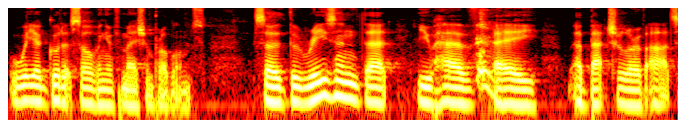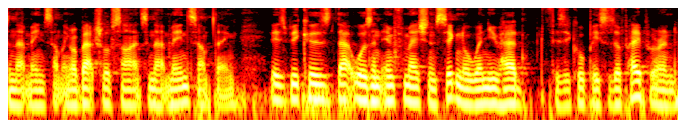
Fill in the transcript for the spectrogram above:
we are good at solving information problems. So the reason that you have a a Bachelor of Arts and that means something, or a Bachelor of Science and that means something, is because that was an information signal when you had physical pieces of paper and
